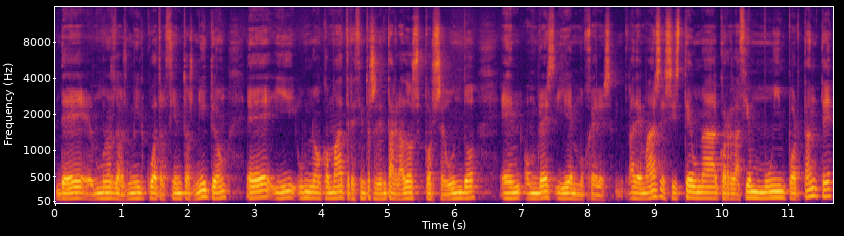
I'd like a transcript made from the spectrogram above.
de unos 2400 newton eh, y 1,370 grados por segundo en hombres y en mujeres. Además, existe una correlación muy importante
